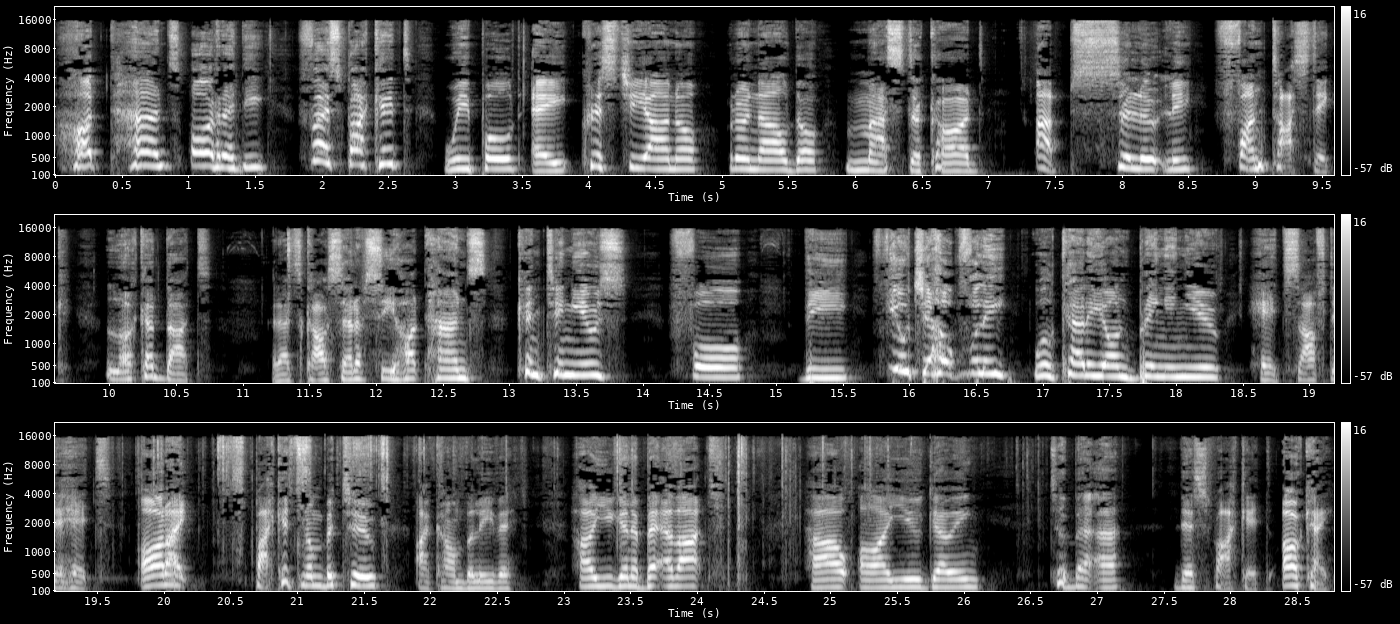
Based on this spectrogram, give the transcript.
Hot hands already. First packet we pulled a Cristiano Ronaldo MasterCard. Absolutely fantastic. Look at that. That's Scouser FC Hot Hands continues for the future, hopefully. We'll carry on bringing you hits after hit. All right, packet number two. I can't believe it. How are you going to better that? How are you going to better this packet? Okay,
